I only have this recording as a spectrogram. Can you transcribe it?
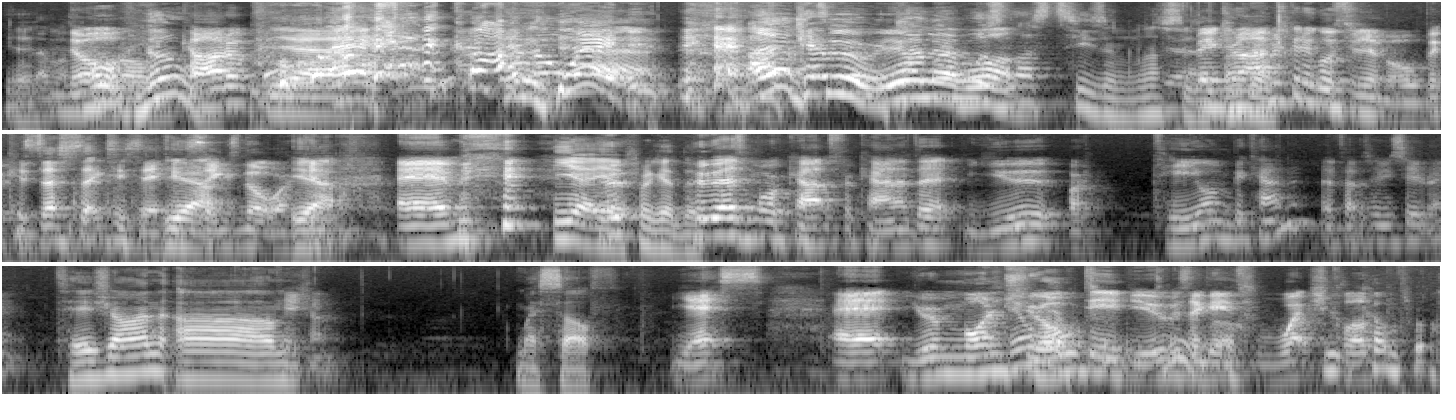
Yeah. No, No. Caro. Yeah. Caro, no way. I have two. You only Cameron have was one. last season. Last season. Right, Okay. I'm just going to go through them all because this 60 seconds Yeah. thing's not working. Yeah. Um, Yeah, yeah, who- forget that. Who has more cats for Canada, you or Tayon Buchanan, if that's how you say it right? Tejan. Um, Tayon. myself. Yes. Uh, your Montreal debut was against which club? Come from.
